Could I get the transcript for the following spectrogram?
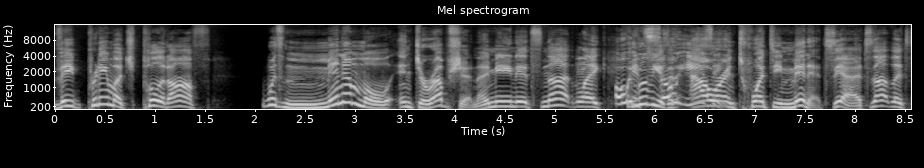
they pretty much pull it off with minimal interruption. I mean, it's not like Oh, the it's movie so is an hour and 20 minutes. Yeah, it's not like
